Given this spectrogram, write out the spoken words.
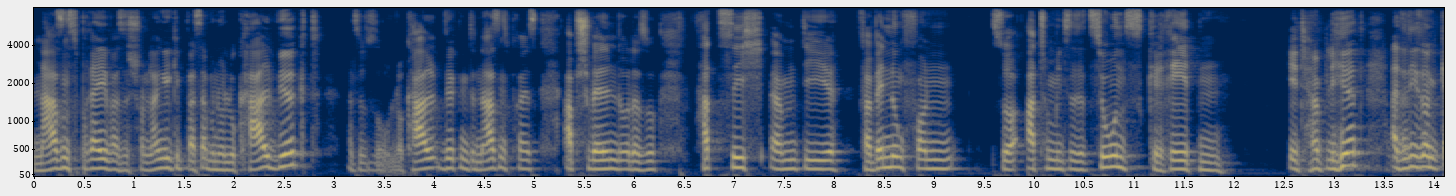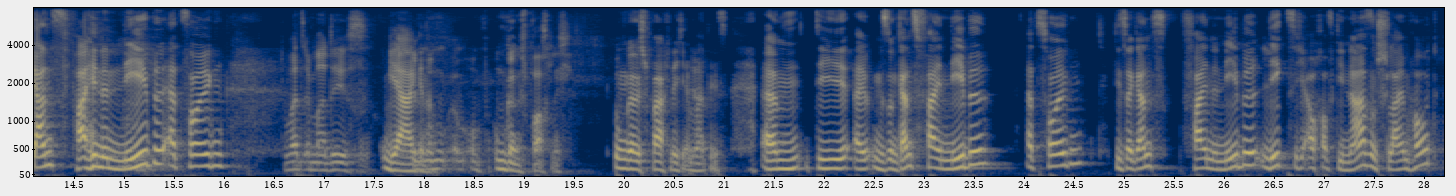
Nasenspray, was es schon lange gibt, was aber nur lokal wirkt, also so lokal wirkende Nasensprays, abschwellende oder so, hat sich ähm, die Verwendung von so Atomisationsgeräten etabliert, also die so einen ganz feinen Nebel erzeugen. Du meinst MADs? Ja, Im genau. Um, um, umgangssprachlich. Umgangssprachlich MADs. Ähm, die äh, so einen ganz feinen Nebel erzeugen. Dieser ganz feine Nebel legt sich auch auf die Nasenschleimhaut.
